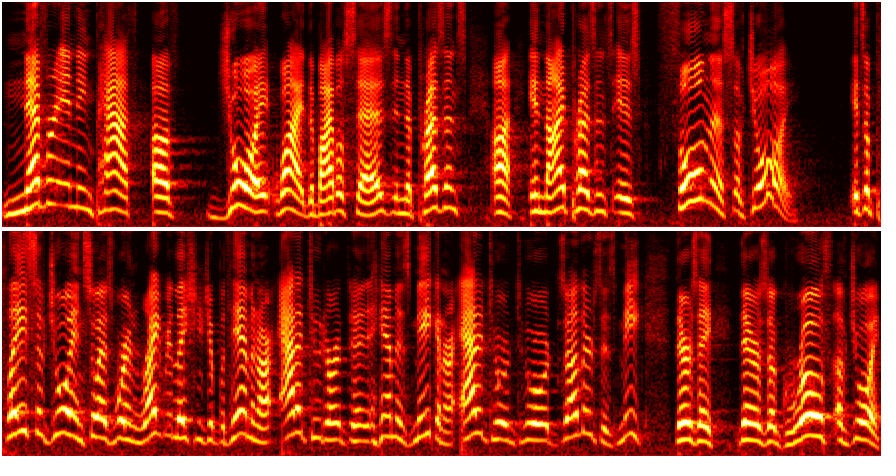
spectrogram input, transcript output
never ending path of joy. Why? The Bible says, in the presence, uh, in thy presence is fullness of joy. It's a place of joy. And so, as we're in right relationship with Him and our attitude toward Him is meek and our attitude towards others is meek, there's a, there's a growth of joy.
